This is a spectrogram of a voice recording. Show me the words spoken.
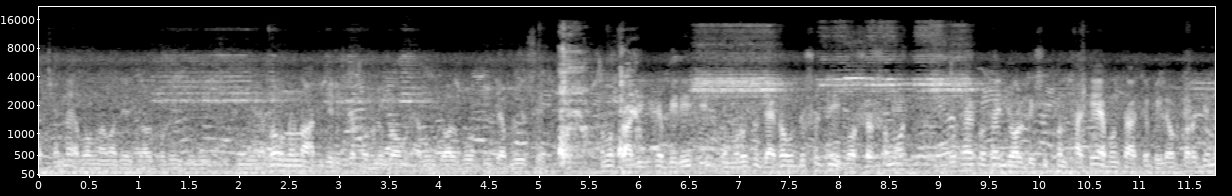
আছেন এবং আমাদের জলপরির এবং অন্যান্য আধিকারিকরা পৌর নিগম এবং জল বোর্ড ডিডাব্লিউএসএ সমস্ত আধিকারিকরা বেরিয়েছি মূলত দেখা উদ্দেশ্য যে এই বর্ষার সময় কোথায় কোথায় জল বেশিক্ষণ থাকে এবং তাকে বেল আউট করার জন্য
